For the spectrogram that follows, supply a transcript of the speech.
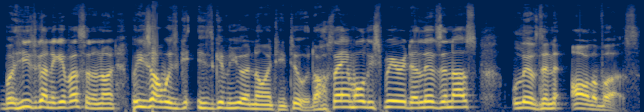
But he's going to give us an anointing. But he's always he's giving you anointing too. The same Holy Spirit that lives in us lives in all of us.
